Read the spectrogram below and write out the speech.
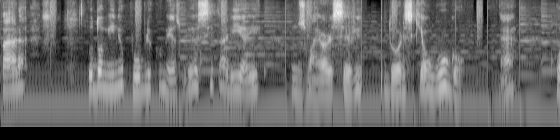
para o domínio público mesmo. Eu citaria aí um dos maiores servidores, que é o Google. Né? O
